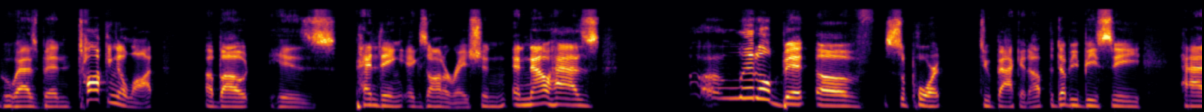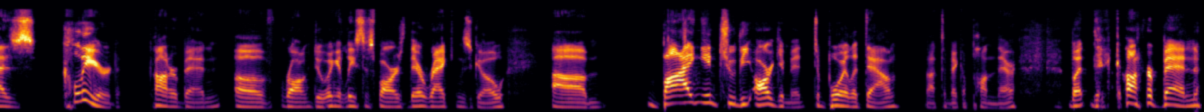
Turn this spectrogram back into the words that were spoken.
who has been talking a lot about his pending exoneration and now has a little bit of support to back it up. The WBC has cleared Conor Benn of wrongdoing, at least as far as their rankings go. Um, buying into the argument to boil it down, not to make a pun there, but Conor Benn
